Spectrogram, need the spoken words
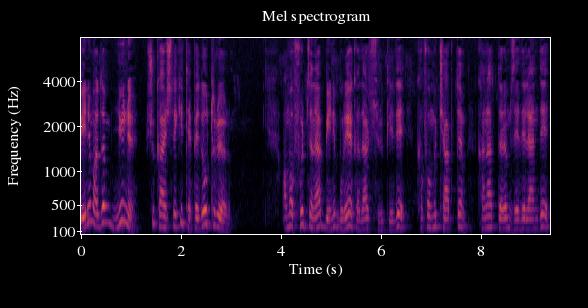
benim adım Nünü. Şu karşıdaki tepede oturuyorum. Ama fırtına beni buraya kadar sürükledi. Kafamı çarptım, kanatlarım zedelendi,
